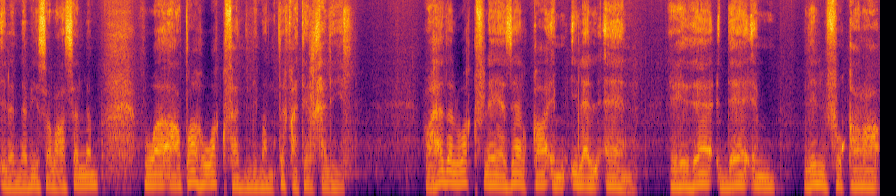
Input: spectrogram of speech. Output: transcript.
إلى النبي صلى الله عليه وسلم وأعطاه وقفا لمنطقة الخليل. وهذا الوقف لا يزال قائم إلى الآن غذاء دائم للفقراء.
